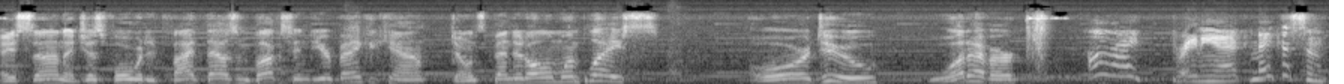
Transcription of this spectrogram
Hey! Hey son, I just forwarded 5,000 bucks into your bank account. Don't spend it all in one place. Or do. Whatever. All right, Brainiac, make us some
